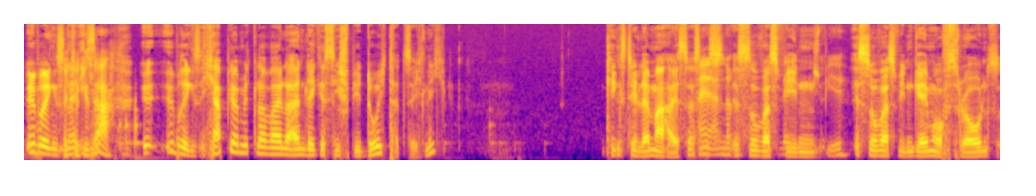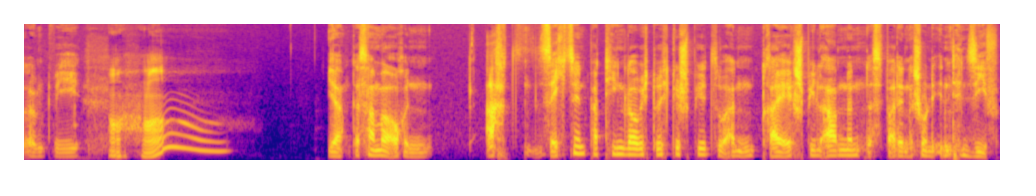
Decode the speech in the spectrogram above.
Übrigens, ne, ich übrigens, ich habe ja mittlerweile ein Legacy-Spiel durch tatsächlich. King's Dilemma heißt das. Ist, ist sowas wie ein ist sowas wie ein Game of Thrones irgendwie. Aha. Ja, das haben wir auch in acht, 16 Partien, glaube ich, durchgespielt, so an drei Spielabenden. Das war dann schon intensiv.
